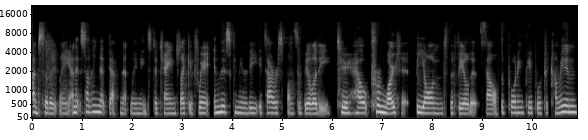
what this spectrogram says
absolutely. And it's something that definitely needs to change. Like, if we're in this community, it's our responsibility to help promote it beyond the field itself, supporting people to come in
